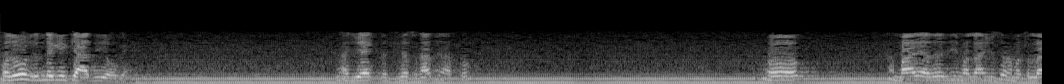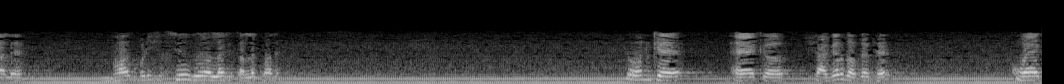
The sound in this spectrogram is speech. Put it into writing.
فضول زندگی کے عادی ہو گئے ہاں جی ایک نتیجہ سنا دیں آپ کو۔ ہمارے حضرت جی مولانا یوسف رحمۃ اللہ علیہ بہت بڑی شخصیت ہوئے اللہ کے تعلق والے۔ تو ان کے ایک شاگرد ہوتے تھے، وہ ایک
